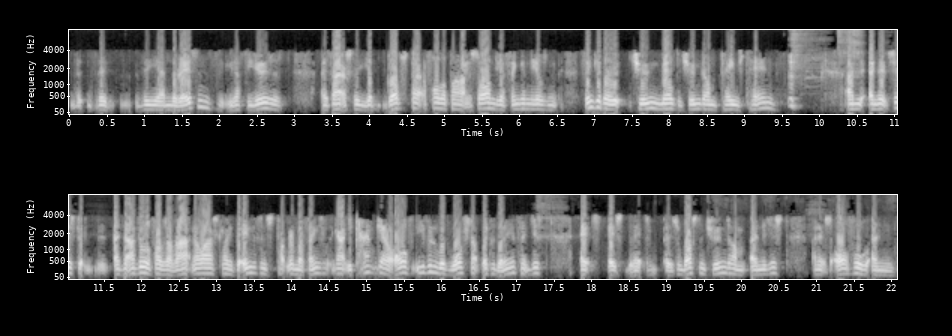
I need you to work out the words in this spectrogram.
the the the, um, the resins that you have to use is it's actually your gloves start to fall apart and it's all under your fingernails. And think about chewing melted chewing gum times ten. And and it's just, and I don't know if I was a rat in the last life, but anything stuck around my fingers like that, you can't get it off, even with washing up liquid or anything. It just, it's it's it's it's worse than chewing gum, and it just and it's awful, and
